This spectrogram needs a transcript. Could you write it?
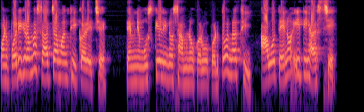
પણ પરિક્રમા સાચા મનથી કરે છે. તેમને મુશ્કેલીનો સામનો કરવો પડતો નથી. આવો તેનો ઇતિહાસ છે.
